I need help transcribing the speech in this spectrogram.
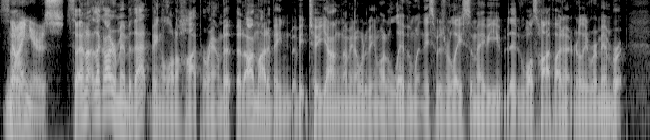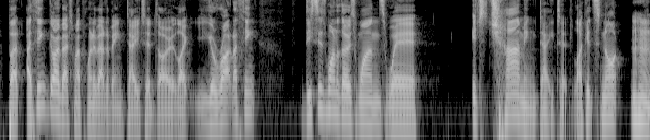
So- nine years. So, and I, like I remember that being a lot of hype around it, but I might have been a bit too young. I mean, I would have been what eleven when this was released, so maybe it was hype. I don't really remember it. But I think going back to my point about it being dated, though, like you're right. I think this is one of those ones where it's charming dated. Like it's not. Mm-hmm.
